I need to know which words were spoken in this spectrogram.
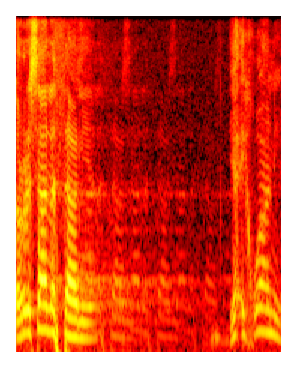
الرسالة الثانية. يا إخواني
